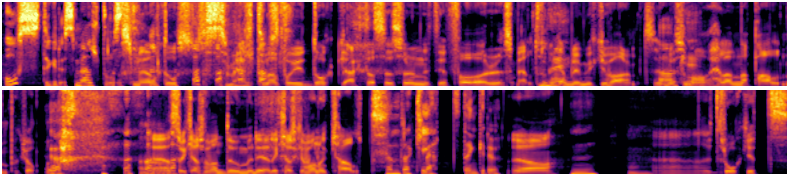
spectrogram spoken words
Ost tycker du? Smält ost? Smält ost. Smält Man får ju dock akta sig så den inte är för smält. För det kan bli mycket varmt. Det blir Ah, som att hälla napalm på kroppen. Ja. Eh, Så det kanske var en dum idé. Det kanske ska vara något kallt. En raclette, tänker du? Ja, Mm. Mm. eh, det är tråkigt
